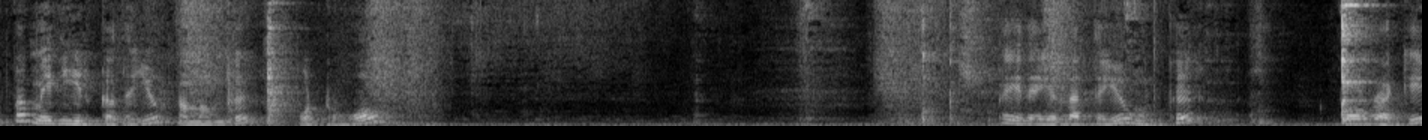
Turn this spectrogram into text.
இப்போ மீதி இருக்கிறதையும் நம்ம வந்து போட்டுருவோம். இப்போ இதை எல்லாத்தையும் உங்களுக்கு பவுடராக்கி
